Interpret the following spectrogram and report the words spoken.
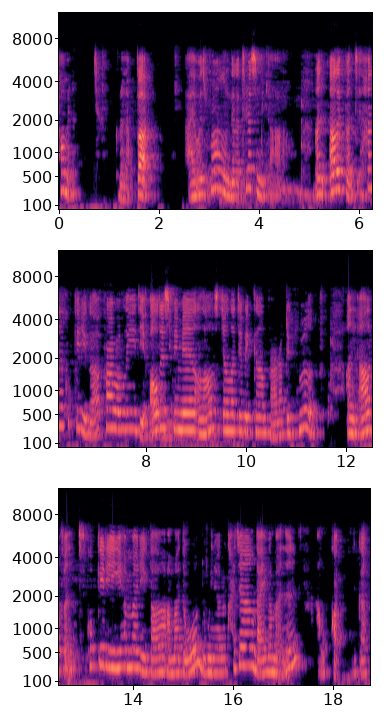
처음에는. 그러나 but I was wrong. 내가 틀렸습니다. An elephant, 한 코끼리가 probably the oldest female allows Stella to become part of the group. An elephant, 코끼리 한 마리가 아마도 누구냐면 가장 나이가 많은 암컷, 그러니까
